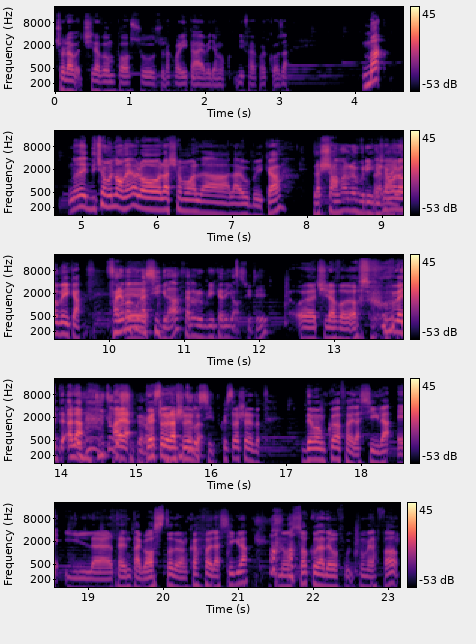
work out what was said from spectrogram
ci lav- ci lavoro un po' su- sulla qualità e vediamo di fare qualcosa. Ma non è- diciamo il nome o lo lasciamo alla, alla rubrica? Lasciamo la rubrica. Lasciamo dai. la rubrica. Faremo anche Eh, una sigla per la rubrica degli ospiti? Eh, ci lavorerò su. Allora, allora, sì, questo lo lascio dentro. sì. Questo lo lascio dentro. Devo ancora fare la sigla. È il eh, 30 agosto. Devo ancora fare la sigla. Non so cosa devo come la farò.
